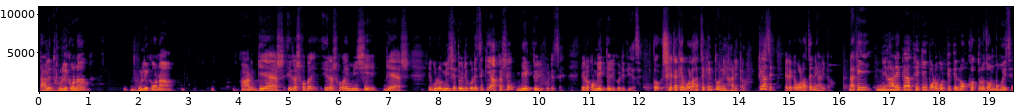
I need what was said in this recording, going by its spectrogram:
তাহলে ধূলিকণা ধূলিকণা আর গ্যাস, এরা সবাই এরা সবাই মিশে গ্যাস, এগুলো মিশে তৈরি করেছে কি? আকাশে মেঘ তৈরি করেছে। এরকম মেঘ তৈরি করে দিয়েছে। তো সেটাকে বলা হচ্ছে কিন্তু নিহারিকা। ঠিক আছে? এটাকে বলা হচ্ছে নিহারিকা। নাকি নিহারিকা থেকেই পরবর্তীতে নক্ষত্র জন্ম হয়েছে?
